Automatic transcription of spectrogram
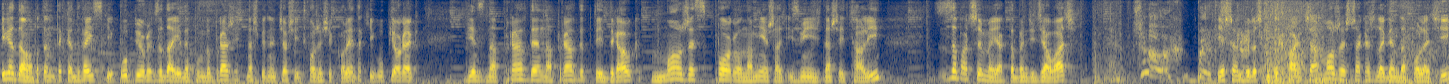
I wiadomo, potem taki dwejski upiór zadaje jeden punkt obrażeń na śmiertelnym ciosie i tworzy się kolejny taki upiorek. Więc naprawdę, naprawdę tutaj Draug może sporo namieszać i zmienić w naszej talii. Zobaczymy jak to będzie działać. Jeszcze mam dwie beczki do otwarcia, może jeszcze jakaś legenda poleci.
